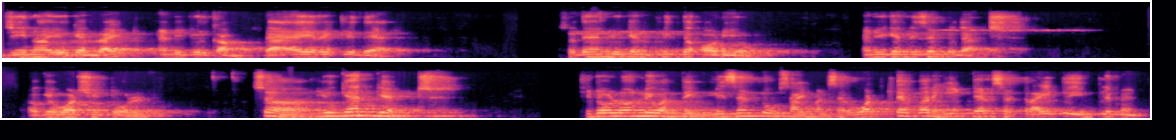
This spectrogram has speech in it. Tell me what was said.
Gina, you can write and it will come directly there. So then you can click the audio and you can listen to that. Okay, what she told. So you can get, she told only one thing, listen to Simon sir, whatever he tells, try to implement.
